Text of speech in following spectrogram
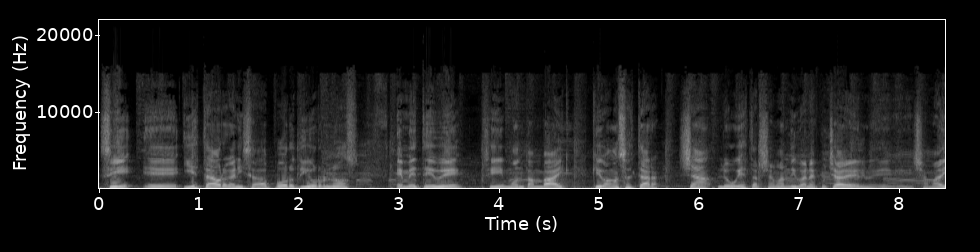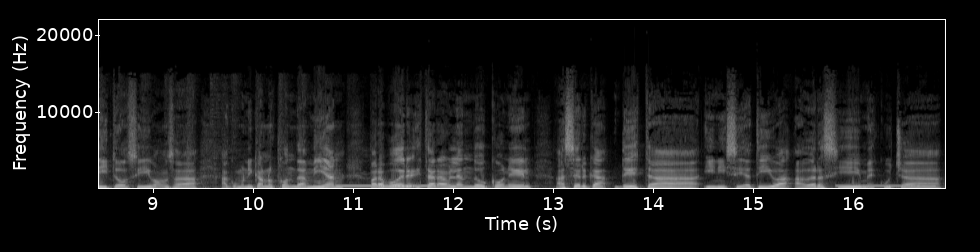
¿sí? Eh, y está organizada por Diurnos MTV, ¿sí? Mountain Bike, que vamos a estar, ya lo voy a estar llamando y van a escuchar el, llamadito, ¿sí? Vamos a, comunicarnos con Damián para poder estar hablando con él acerca de esta iniciativa, a ver si me escucha...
